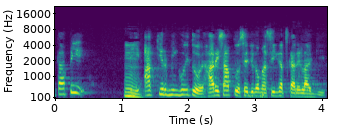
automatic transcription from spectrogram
Tetapi hmm. di akhir minggu itu, hari Sabtu, saya juga masih ingat sekali lagi.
